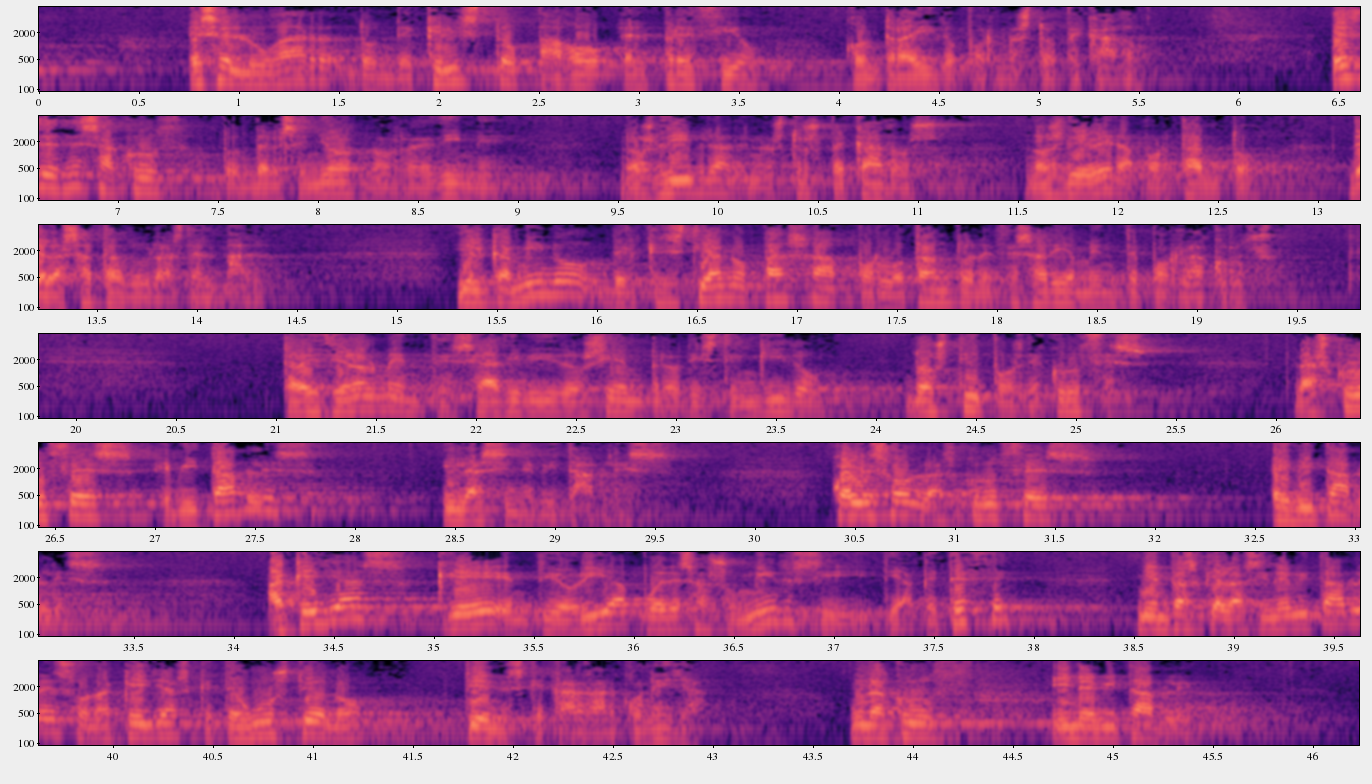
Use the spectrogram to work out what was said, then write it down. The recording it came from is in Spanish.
es el lugar donde Cristo pagó el precio contraído por nuestro pecado. Es desde esa cruz donde el Señor nos redime, nos libra de nuestros pecados, nos libera, por tanto, de las ataduras del mal. Y el camino del cristiano pasa, por lo tanto, necesariamente por la cruz. Tradicionalmente se ha dividido siempre o distinguido dos tipos de cruces, las cruces evitables y las inevitables. ¿Cuáles son las cruces evitables? Aquellas que en teoría puedes asumir si te apetece, mientras que las inevitables son aquellas que te guste o no, tienes que cargar con ella. Una cruz inevitable,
